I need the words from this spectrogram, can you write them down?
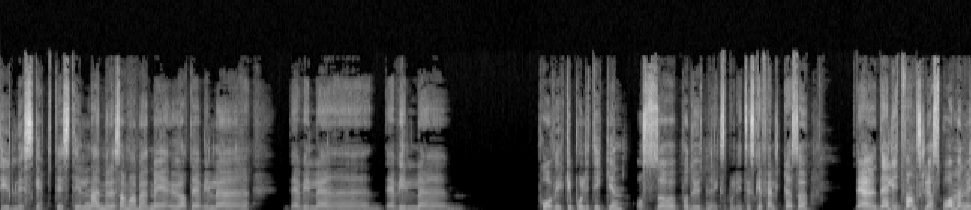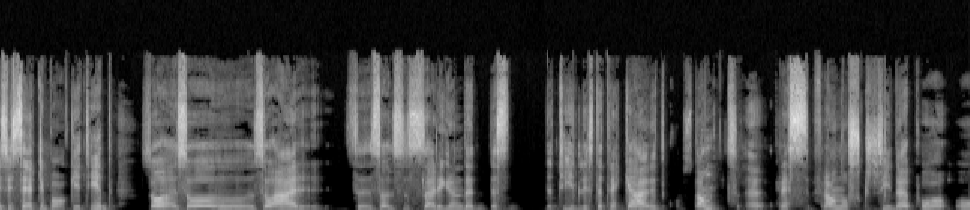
tydelig skeptisk til nærmere samarbeid med EU, at det vil, det ville, det ville påvirke politikken også på det utenrikspolitiske feltet. Så det, det, er litt vanskelig å spå, men hvis vi ser tilbake i tid, så, så, så er så, så, er det i grunnen det, det, det, tydeligste trekket er et konstant eh, press fra norsk side på å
